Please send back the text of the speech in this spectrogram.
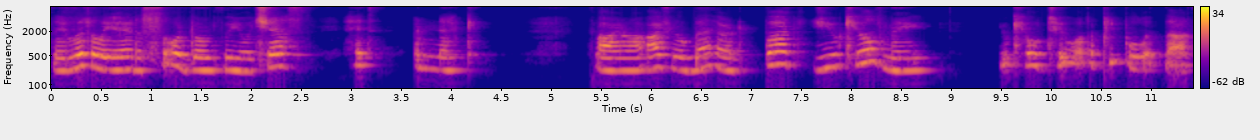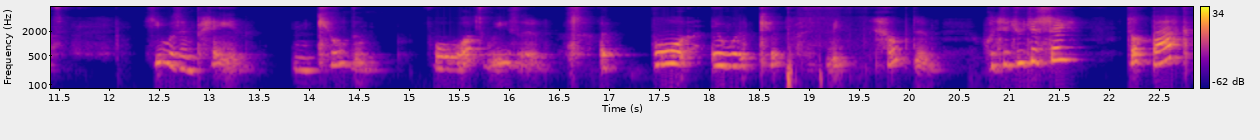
They literally heard a sword going through your chest, head, and neck. I, I feel bad, but you killed me. You killed two other people with that. He was in pain and killed them. For what reason? I thought it would have killed, I mean, helped him. What did you just say? Talk back?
